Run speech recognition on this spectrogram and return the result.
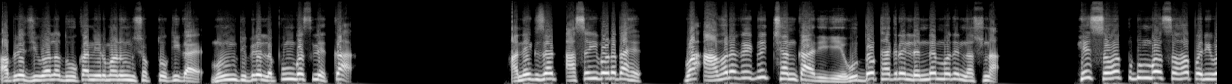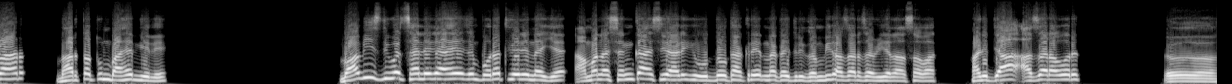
आपल्या जीवाला धोका निर्माण होऊ शकतो की काय? म्हणून तिकडे लपून बसलेत का? अनेक जण असंही बनत आहेत. व आम्हाला वेगळीच शंका आलेली आहे. उद्धव ठाकरे लंडनमध्ये नसणार. हे सहकुटुंब सहपरिवार भारतातून बाहेर गेले. बावीस दिवस झालेले आहे जे परत गेले नाहीये. आम्हाला शंका अशी आली की उद्धव ठाकरे यांना काहीतरी गंभीर आजार जळलेला असावा आणि त्या आजारावर अं,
